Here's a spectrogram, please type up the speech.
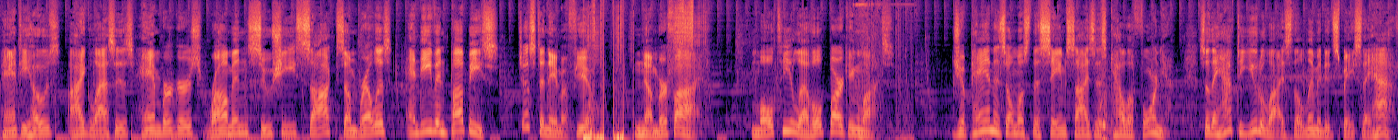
pantyhose, eyeglasses, hamburgers, ramen, sushi, socks, umbrellas, and even puppies, just to name a few. Number 5. Multi level parking lots. Japan is almost the same size as California, so they have to utilize the limited space they have.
